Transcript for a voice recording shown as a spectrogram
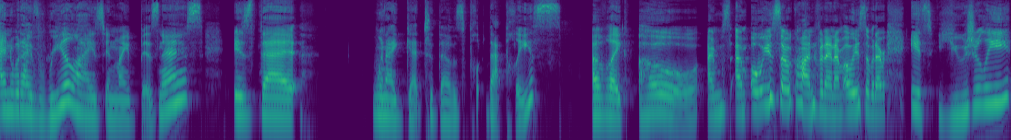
And what I've realized in my business is that when I get to those that place of like, oh, I'm I'm always so confident. I'm always so whatever. It's usually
